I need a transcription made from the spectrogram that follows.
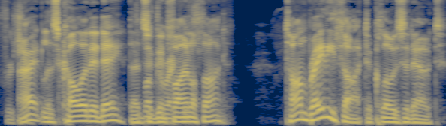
for sure. All right, let's call it a day. That's a good final thought. Tom Brady thought to close it out.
